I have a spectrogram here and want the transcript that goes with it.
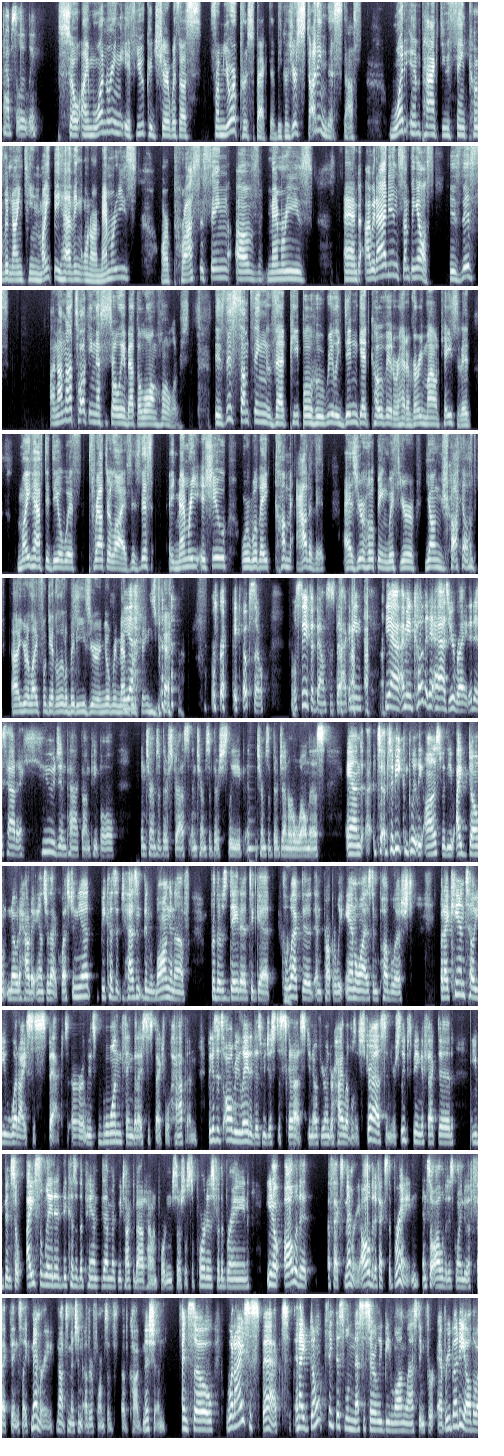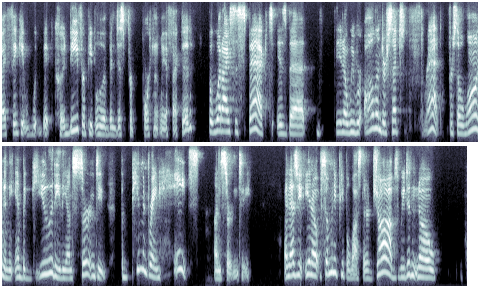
Absolutely. So I'm wondering if you could share with us from your perspective, because you're studying this stuff, what impact do you think COVID 19 might be having on our memories, our processing of memories? And I would add in something else. Is this and I'm not talking necessarily about the long haulers. Is this something that people who really didn't get COVID or had a very mild case of it might have to deal with throughout their lives? Is this a memory issue or will they come out of it as you're hoping with your young child? Uh, your life will get a little bit easier and you'll remember yeah. things better. right. Hope so we'll see if it bounces back. I mean, yeah, I mean, COVID has, you're right, it has had a huge impact on people in terms of their stress, in terms of their sleep, in terms of their general wellness. And uh, to, to be completely honest with you, I don't know how to answer that question yet because it hasn't been long enough for those data to get Mm-hmm. collected and properly analyzed and published. But I can tell you what I suspect, or at least one thing that I suspect will happen, because it's all related, as we just discussed. You know, if you're under high levels of stress and your sleep's being affected, You've been so isolated because of the pandemic. We talked about how important social support is for the brain. You know, all of it affects memory. All of it affects the brain. And so all of it is going to affect things like memory, not to mention other forms of, of cognition. And so, what I suspect, and I don't think this will necessarily be long lasting for everybody, although I think it, w- it could be for people who have been disproportionately affected. But what I suspect is that you know we were all under such threat for so long and the ambiguity the uncertainty the human brain hates uncertainty and as you you know so many people lost their jobs we didn't know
